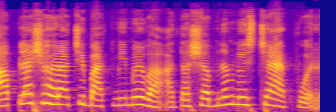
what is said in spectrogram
आपल्या शहराची बातमी मिळवा आता शबनम न्यूजच्या ॲपवर.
